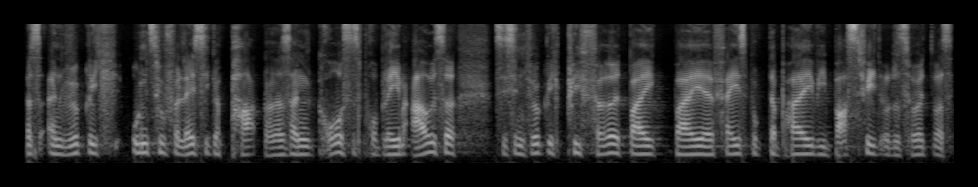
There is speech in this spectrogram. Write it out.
Das ist ein wirklich unzuverlässiger Partner. Das ist ein großes Problem, außer Sie sind wirklich preferred bei, bei äh, Facebook dabei, wie BuzzFeed oder so etwas.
